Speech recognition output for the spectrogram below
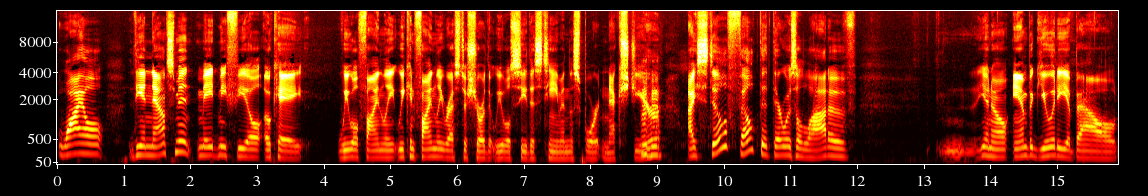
while the announcement made me feel okay, we will finally we can finally rest assured that we will see this team in the sport next year. I still felt that there was a lot of you know, ambiguity about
